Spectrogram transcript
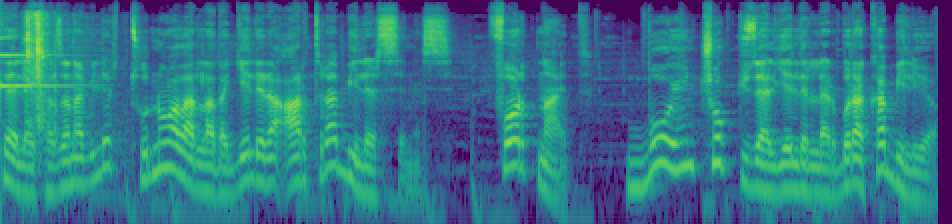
TL kazanabilir, turnuvalarla da geliri artırabilirsiniz. Fortnite bu oyun çok güzel gelirler bırakabiliyor.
